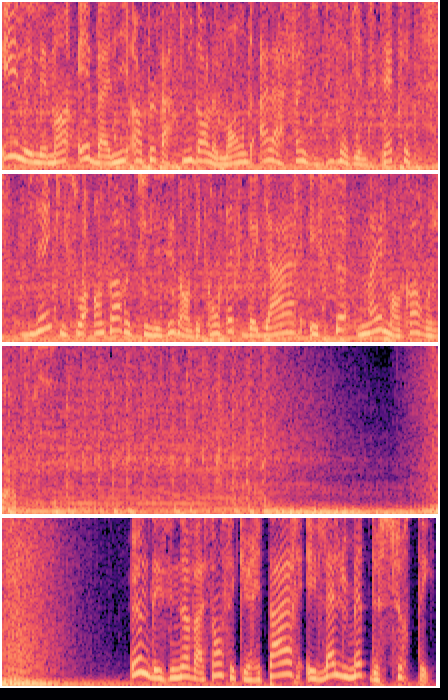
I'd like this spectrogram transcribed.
et l'élément est banni un peu partout dans le monde à la fin du 19e siècle, bien qu'il soit encore utilisé dans des contextes de guerre et ce, même encore aujourd'hui. Une des innovations sécuritaires est l'allumette de sûreté,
